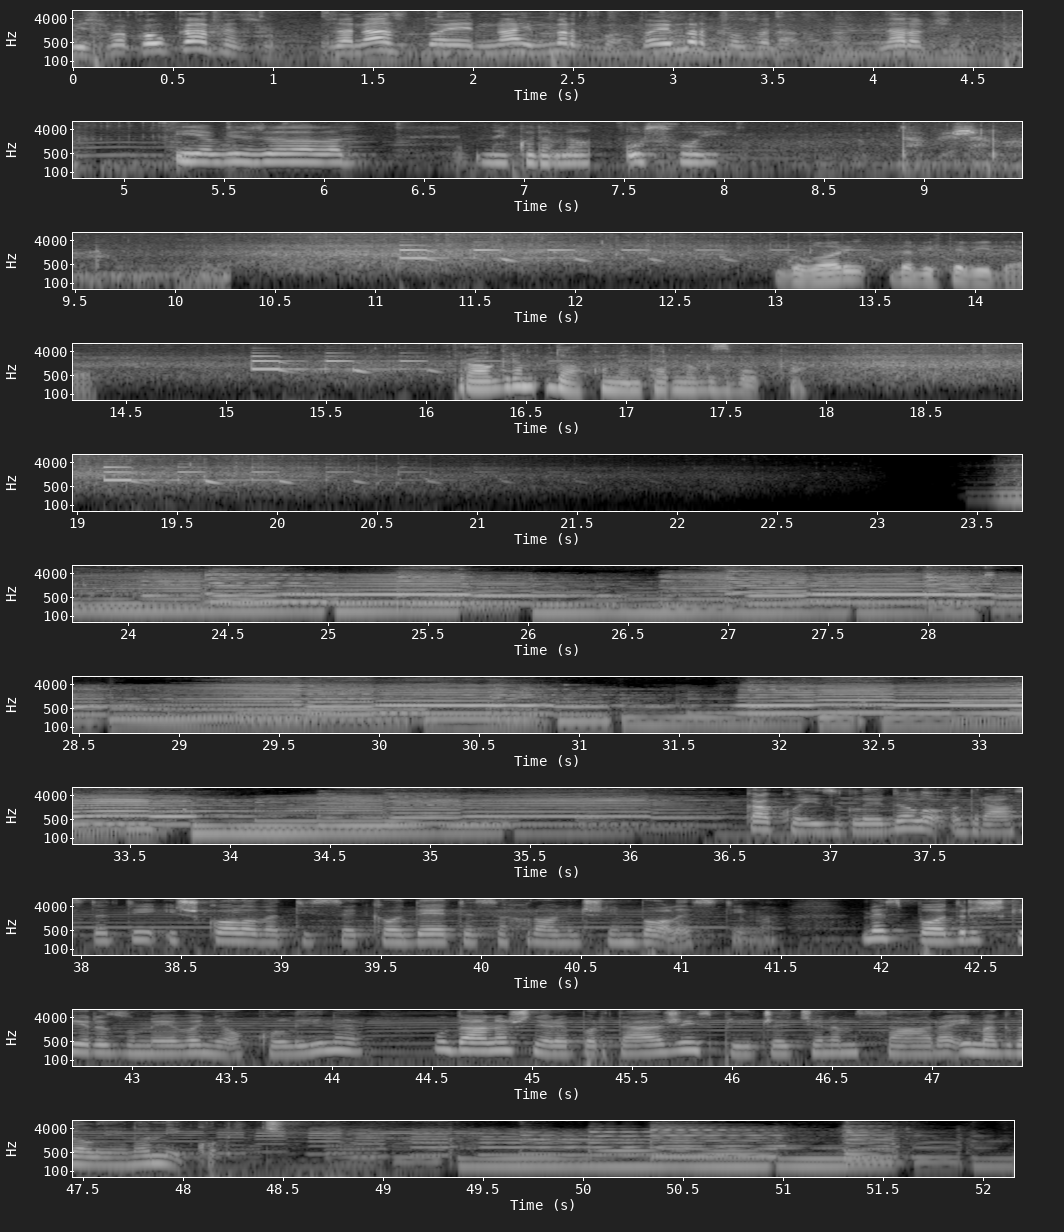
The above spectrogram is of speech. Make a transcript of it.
Mi smo kao u kafesu. Za nas to je najmrtvo. To je mrtvo za nas, naročito. I ja bih želela neko da me usvoji. To bih želela. Govori da bih te video. Program dokumentarnog zvuka. Kako je izgledalo odrastati i školovati se kao dete sa hroničnim bolestima. Bez podrške i razumevanja okoline, u današnjoj reportaži ispričat će nam Sara i Magdalena Nikolić.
